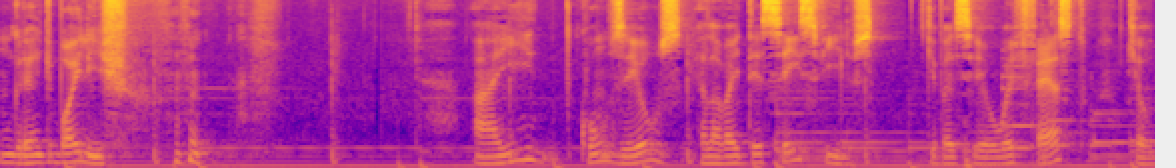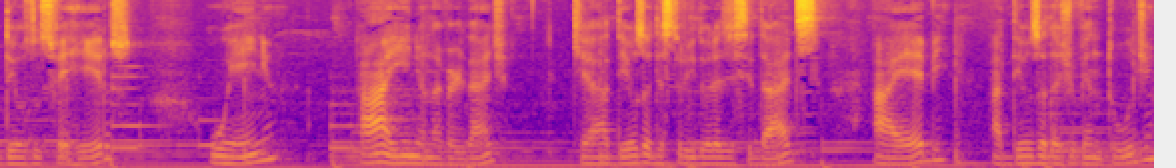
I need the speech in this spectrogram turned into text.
um grande boy lixo. Aí, com Zeus, ela vai ter seis filhos que vai ser o Hefesto, que é o deus dos ferreiros, o Enio, a Enio na verdade, que é a deusa destruidora de cidades, a Hebe, a deusa da juventude,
